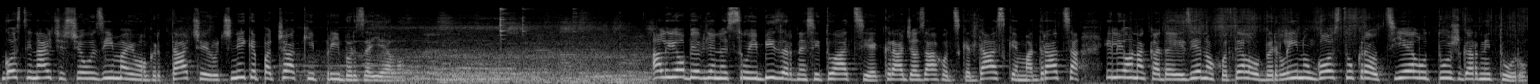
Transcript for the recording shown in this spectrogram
gosti najčešće uzimaju ogrtače i ručnike pa čak i pribor za jelo. Ali objavljene su i bizarne situacije, krađa zahodske daske, madraca ili ona kada je iz jednog hotela u Berlinu gost ukrao cijelu tuš garnituru.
